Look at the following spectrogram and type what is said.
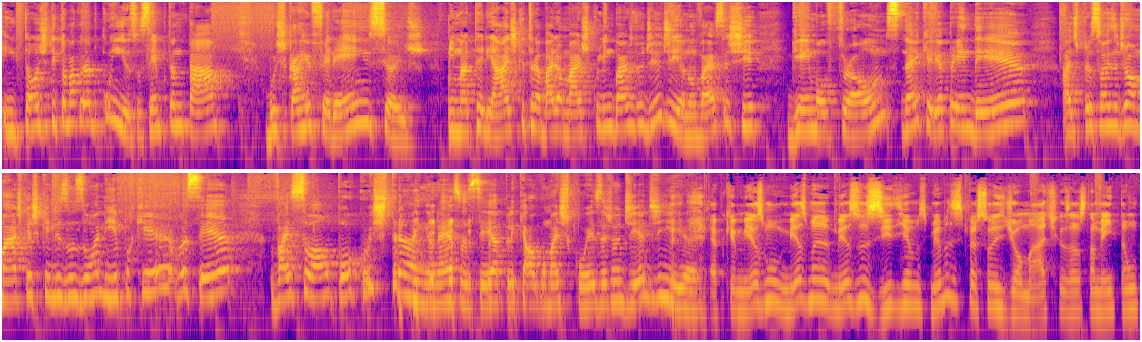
Então a gente tem que tomar cuidado com isso, sempre tentar buscar referências em materiais que trabalham mais com linguagem do dia a dia. Não vai assistir Game of Thrones, né? E querer aprender as expressões idiomáticas que eles usam ali, porque você vai soar um pouco estranho, né? Se você aplicar algumas coisas no dia a dia. É porque mesmo, mesmo, mesmo os idiomas, mesmo as expressões idiomáticas, elas também estão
